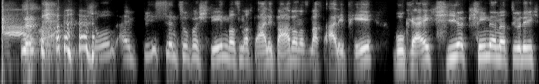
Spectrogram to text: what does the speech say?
Aber schon ein bisschen zu verstehen, was macht Alibaba, was macht Alipay, wo gleich hier China natürlich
